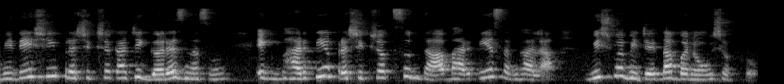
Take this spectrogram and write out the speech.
विदेशी प्रशिक्षकाची गरज नसून एक भारतीय प्रशिक्षक सुद्धा भारतीय संघाला विश्वविजेता बनवू शकतो.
